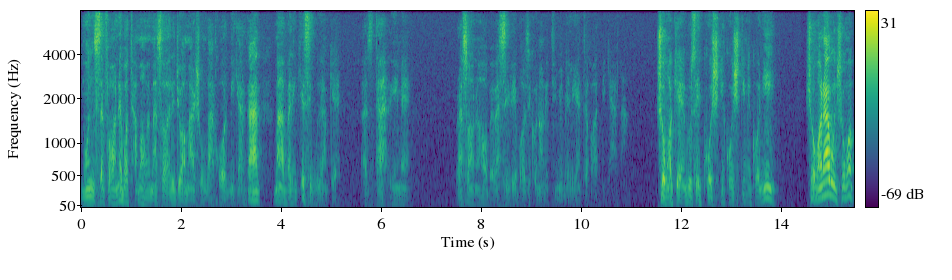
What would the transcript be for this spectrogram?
منصفانه با تمام مسائل جامعهشون برخورد می‌کردن من اولین کسی بودم که از تحریم رسانه ها به وسیله بازیکنان تیم ملی انتقاد می‌کردم شما که امروز کشتی کشتی می‌کنید شما نبود. شما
